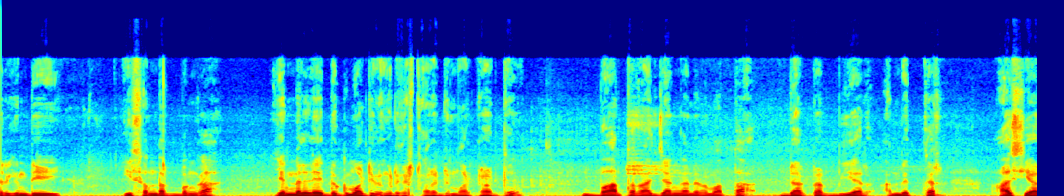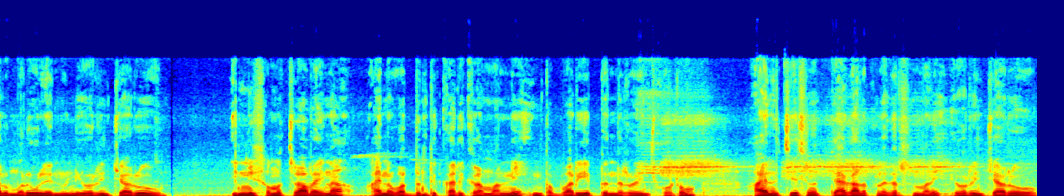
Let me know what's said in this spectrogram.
జరిగింది. ఈ సందర్భంగా ఎమ్మెల్యే దగ్గుమాటి వెంకటకృష్ణారెడ్డి మాట్లాడుతూ భారత రాజ్యాంగ నిర్మాత డాక్టర్ బిఆర్ అంబేద్కర్ ఆసియాలు మరువలేనని వివరించారు. ఇన్ని సంవత్సరాలైనా ఆయన వర్ధంతి కార్యక్రమాన్ని ఇంత భారీ ఎత్తున నిర్వహించుకోవటం ఆయన చేసిన త్యాగాలకు నిదర్శనమని వివరించారు.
